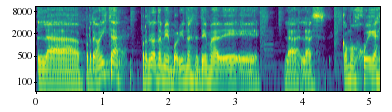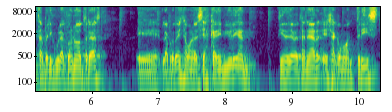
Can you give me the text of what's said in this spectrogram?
la protagonista, por otro lado también, volviendo a este tema de eh, la- las, cómo juega esta película con otras, eh, la protagonista, bueno, decías, Carey Mulligan, tiene, debe tener ella como actriz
